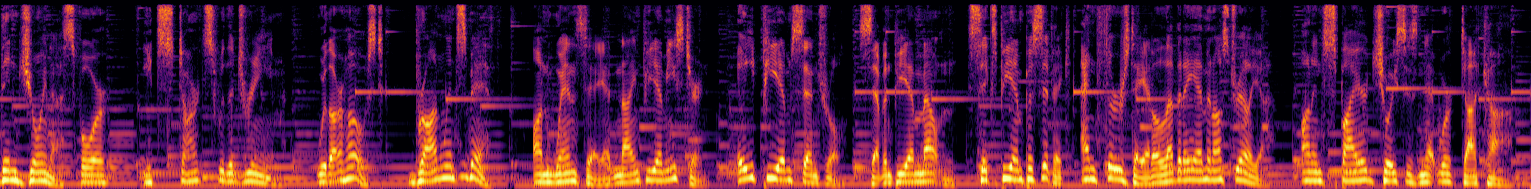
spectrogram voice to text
Then join us for It Starts with a Dream with our host, Bronwyn Smith, on Wednesday at 9 p.m. Eastern, 8 p.m. Central, 7 p.m. Mountain, 6 p.m. Pacific, and Thursday at 11 a.m. in Australia on InspiredChoicesNetwork.com.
